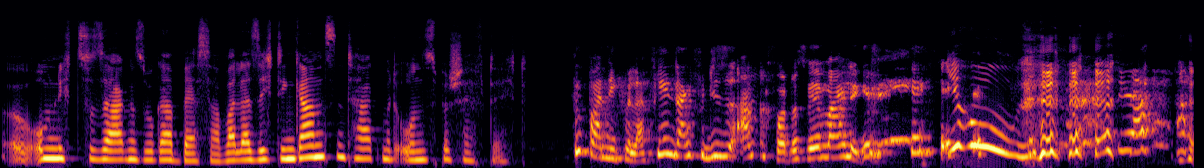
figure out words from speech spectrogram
äh, um nicht zu sagen sogar besser, weil er sich den ganzen Tag mit uns beschäftigt. Super, Nicola. Vielen Dank für diese Antwort. Das wäre meine gewesen. Juhu! ja.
